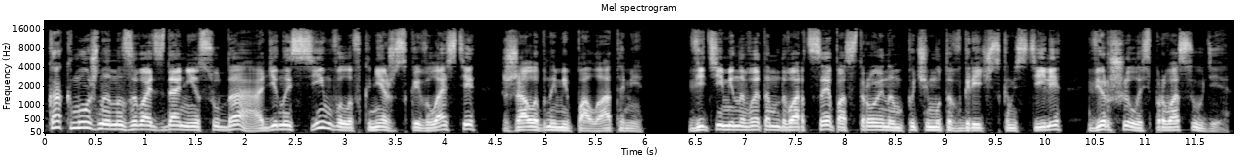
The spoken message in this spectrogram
как можно называть здание суда, один из символов княжеской власти, жалобными палатами? Ведь именно в этом дворце, построенном почему-то в греческом стиле, вершилось правосудие.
